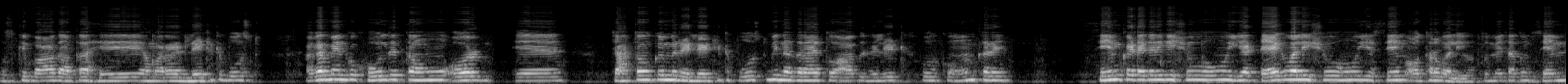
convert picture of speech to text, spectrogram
उसके बाद आता है हमारा रिलेटेड पोस्ट अगर मैं इनको खोल देता हूँ और ए, चाहता हूँ कि मैं रिलेटेड पोस्ट भी नज़र आए तो आप रिलेटेड पोस्ट को ऑन करें। सेम कैटेगरी की शो हो या टैग वाली शो हो या सेम ऑथर वाली हो तो मैं चाहता हूँ सेम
